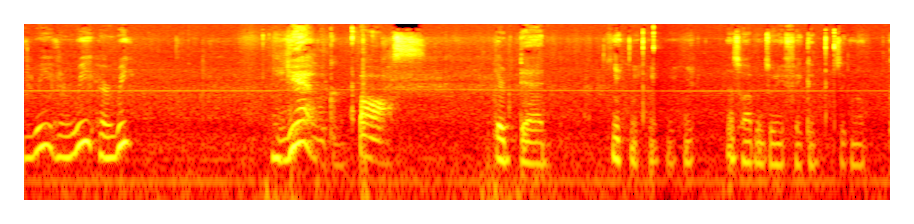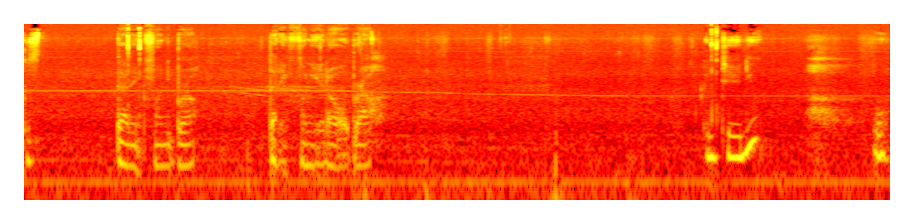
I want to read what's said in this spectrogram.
Hurry, hurry, hurry. Yeah, like a boss. They're dead. That's what happens when you fake a signal. Because that ain't funny, bro. That ain't funny at all, bro. Continue. Oh,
